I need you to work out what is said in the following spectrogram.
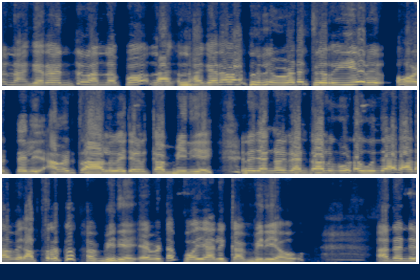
നഗരവനത്ത് വന്നപ്പോ നഗരവനത്തിൽ ഇവിടെ ചെറിയൊരു ഹോട്ടൽ. അവിടുത്തെ ആളുമായി ഞങ്ങൾ കമ്പനിയായി. പിന്നെ ഞങ്ങൾ രണ്ടാളും കൂടെ ഊഞ്ഞാലാടാൻ വരും. അത്രക്കും കമ്പനിയായി. എവിടെ പോയാലും കമ്പനിയാവും. അതെന്റെ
